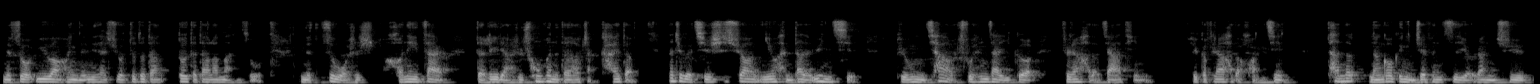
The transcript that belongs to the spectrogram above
你的所有欲望和你的内在需求都得到都得到了满足，你的自我是和内在的力量是充分的得到展开的，那这个其实是需要你有很大的运气。比如你恰好出生在一个非常好的家庭，一个非常好的环境，它能能够给你这份自由，让你去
